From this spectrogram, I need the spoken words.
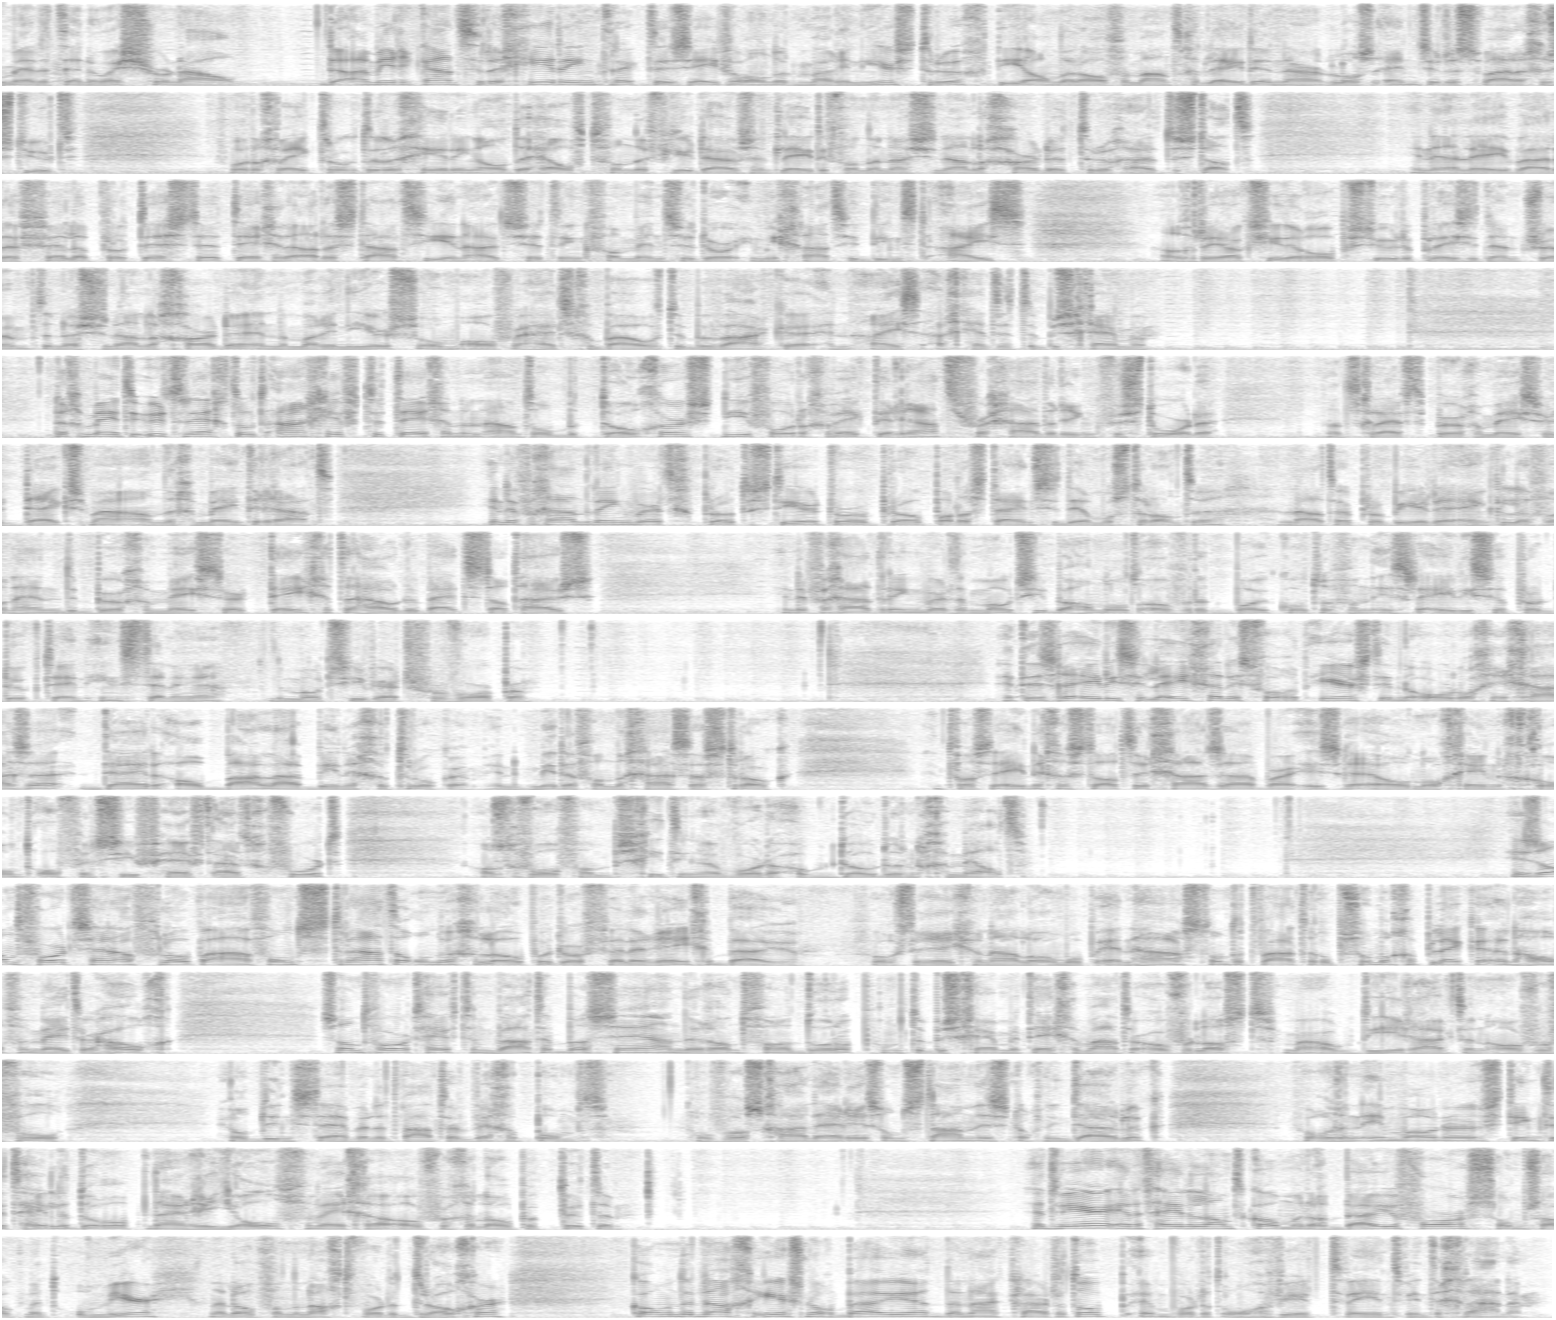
Met het NOS-journaal. De Amerikaanse regering trekt de 700 mariniers terug... die anderhalve maand geleden naar Los Angeles waren gestuurd. Vorige week trok de regering al de helft van de 4000 leden van de Nationale Garde terug uit de stad. In L.A. waren felle protesten tegen de arrestatie en uitzetting van mensen door immigratiedienst ICE... Als reactie daarop stuurde president Trump de Nationale Garde en de mariniers... om overheidsgebouwen te bewaken en ICE-agenten te beschermen. De gemeente Utrecht doet aangifte tegen een aantal betogers... die vorige week de raadsvergadering verstoorden. Dat schrijft burgemeester Dijksma aan de gemeenteraad. In de vergadering werd geprotesteerd door pro-Palestijnse demonstranten. Later probeerden enkele van hen de burgemeester tegen te houden bij het stadhuis... In de vergadering werd een motie behandeld over het boycotten van Israëlische producten en instellingen. De motie werd verworpen. Het Israëlische leger is voor het eerst in de oorlog in Gaza Deir al-Bala binnengetrokken, in het midden van de Gazastrook. Het was de enige stad in Gaza waar Israël nog geen grondoffensief heeft uitgevoerd. Als gevolg van beschietingen worden ook doden gemeld. In Zandvoort zijn afgelopen avond straten ondergelopen door felle regenbuien. Volgens de regionale omroep NH stond het water op sommige plekken een halve meter hoog. Zandvoort heeft een waterbassin aan de rand van het dorp om te beschermen tegen wateroverlast, maar ook die raakten overvol. Hulpdiensten hebben het water weggepompt. Hoeveel schade er is ontstaan is nog niet duidelijk. Volgens een inwoner stinkt het hele dorp naar riool vanwege overgelopen putten. Het weer. In het hele land komen nog buien voor, soms ook met onweer. Na de loop van de nacht wordt het droger. Komende dag eerst nog buien, daarna klaart het op en wordt het ongeveer 22 graden.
